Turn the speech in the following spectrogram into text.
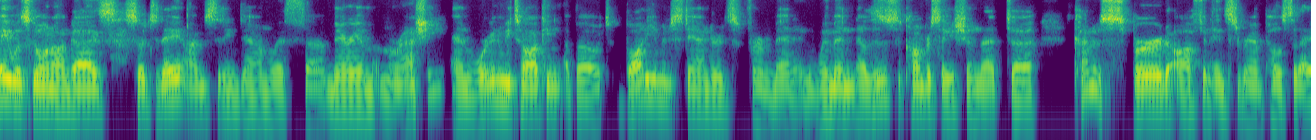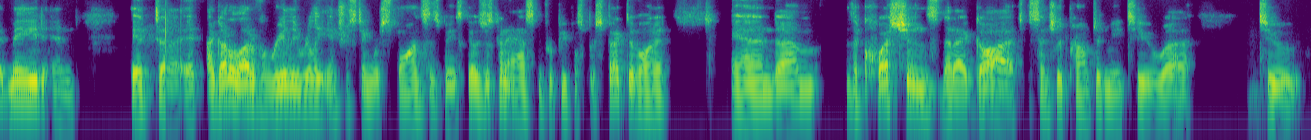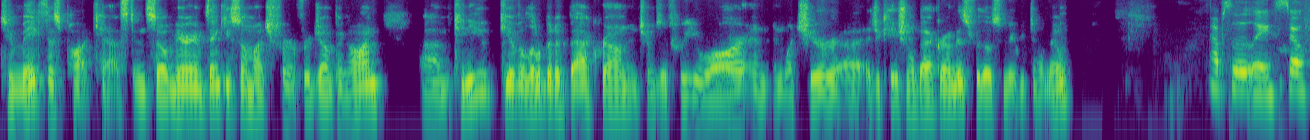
Hey, what's going on, guys? So today I'm sitting down with uh, Mariam Marashi, and we're going to be talking about body image standards for men and women. Now, this is a conversation that uh, kind of spurred off an Instagram post that I had made, and it, uh, it I got a lot of really, really interesting responses. Basically, I was just kind of asking for people's perspective on it, and um, the questions that I got essentially prompted me to uh, to to make this podcast. And so, Miriam, thank you so much for for jumping on. Um, can you give a little bit of background in terms of who you are and, and what your uh, educational background is for those who maybe don't know? Absolutely. So,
